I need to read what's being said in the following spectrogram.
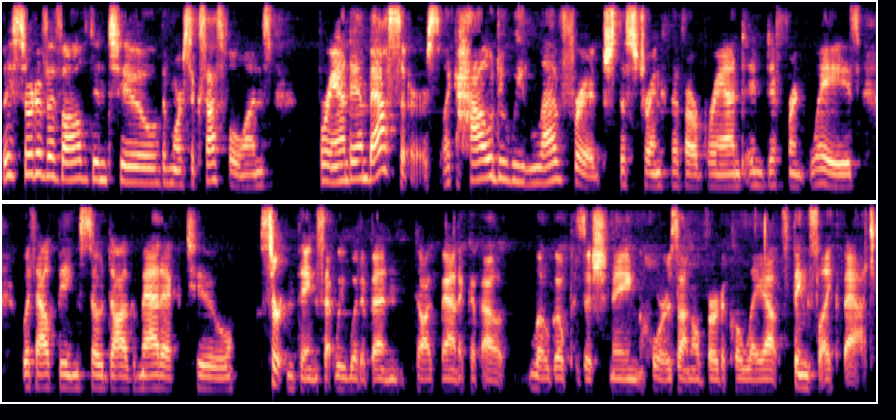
they sort of evolved into the more successful ones brand ambassadors. Like, how do we leverage the strength of our brand in different ways without being so dogmatic to certain things that we would have been dogmatic about logo positioning, horizontal, vertical layouts, things like that.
